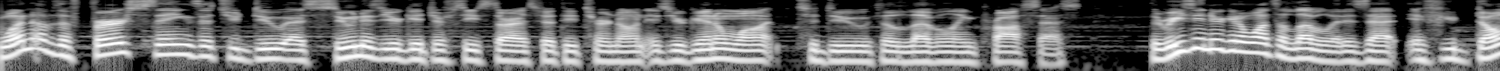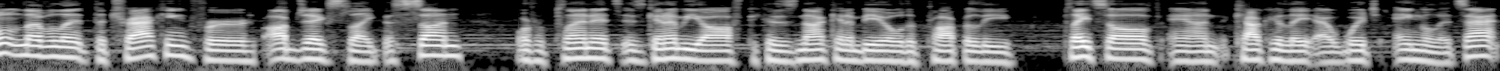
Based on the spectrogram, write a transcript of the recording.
One of the first things that you do as soon as you get your Seastar S50 turned on is you're going to want to do the leveling process. The reason you're going to want to level it is that if you don't level it, the tracking for objects like the sun or for planets is going to be off because it's not going to be able to properly plate solve and calculate at which angle it's at,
